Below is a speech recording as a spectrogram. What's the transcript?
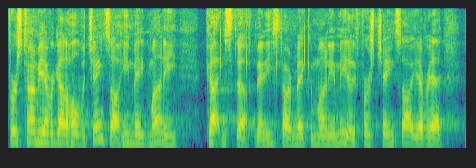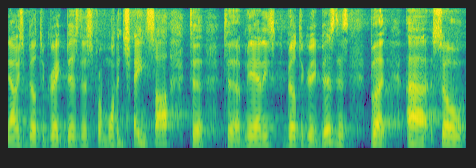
First time he ever got a hold of a chainsaw, he made money cutting stuff, man. He started making money immediately. First chainsaw he ever had. Now he's built a great business from one chainsaw to, to man, he's built a great business. But uh, so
